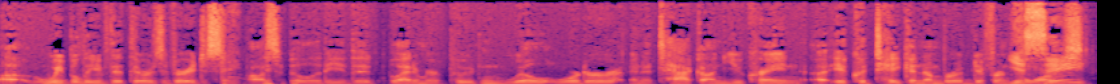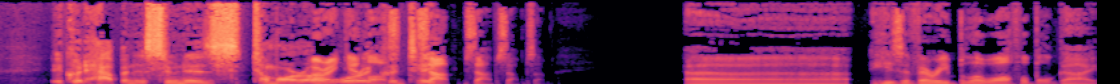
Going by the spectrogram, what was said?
Uh, we believe that there is a very distinct possibility that Vladimir Putin will order an attack on Ukraine. Uh, it could take a number of different you forms. See? It could happen as soon as tomorrow, right, or it lost. could take. Stop! Stop! Stop! Stop! Uh, he's a very blow offable guy,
